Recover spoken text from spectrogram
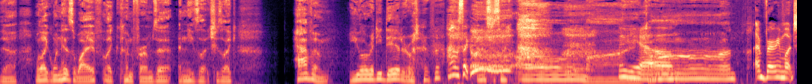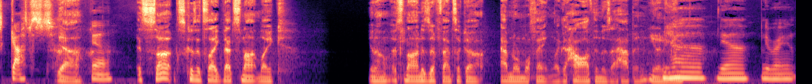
yeah. Well, like when his wife like confirms it, and he's like, she's like, "Have him. You already did, or whatever." i was like And it's just like, oh my Yeah. god. i very much gasped Yeah. yeah it sucks because it's like that's not like you know it's not as if that's like a abnormal thing like how often does that happen you know what i mean Yeah, yeah, you're right.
